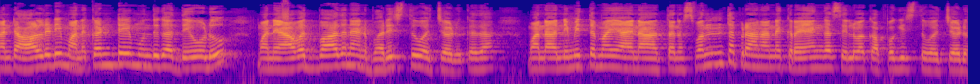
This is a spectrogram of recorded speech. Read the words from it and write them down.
అంటే ఆల్రెడీ మనకంటే ముందుగా దేవుడు మన యావత్ బాధను ఆయన భరిస్తూ వచ్చాడు కదా. మన నిమిత్తమై ఆయన తన స్వంత ప్రాణాన్ని క్రయంగా సిలువకు అప్పగిస్తూ వచ్చాడు.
